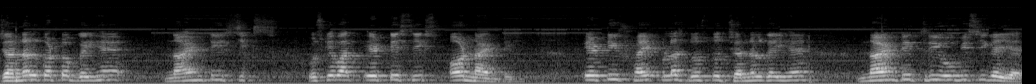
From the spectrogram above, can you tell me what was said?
जनरल कट ऑफ़ गई है 96 उसके बाद 86 और 90 85 प्लस दोस्तों जनरल गई है 93 ओबीसी गई है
